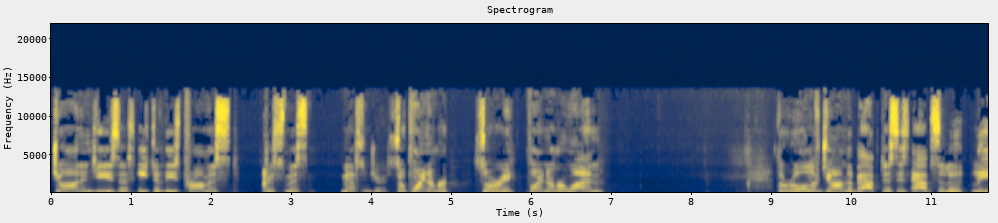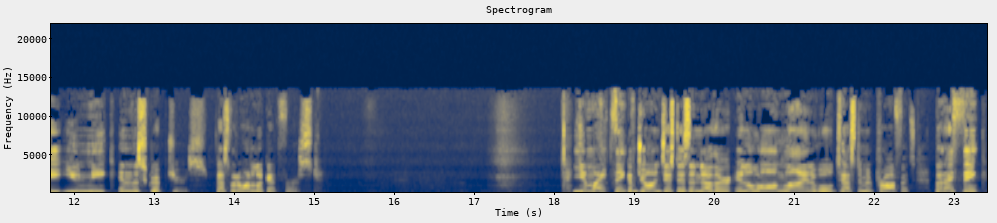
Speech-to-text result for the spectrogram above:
John and Jesus, each of these promised Christmas messengers. So point number, sorry, point number one, the role of John the Baptist is absolutely unique in the scriptures. That's what I want to look at first. You might think of John just as another in a long line of Old Testament prophets, but I think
